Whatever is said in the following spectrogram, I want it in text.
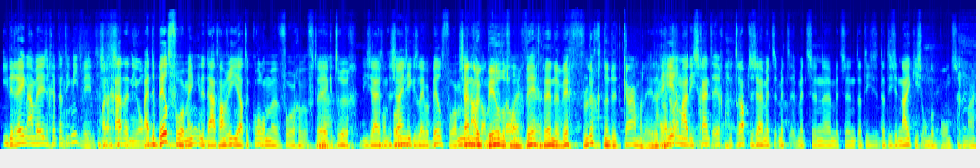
iedereen aanwezig hebt dat hij niet wint. Maar daar gaat het niet om. Maar de beeldvorming, inderdaad, Henri had de column eh, vorige of twee Ja. weken terug. Die zei van Er politiek is alleen maar beeldvorming. zijn er Nou, ook beelden van eh, wegrennen, wegvluchtende Kamerleden? Hij Herema die schijnt echt betrapt te zijn met, met, met zijn, eh, met zijn, dat hij, dat hij zijn Nike's onderbond, zeg maar.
